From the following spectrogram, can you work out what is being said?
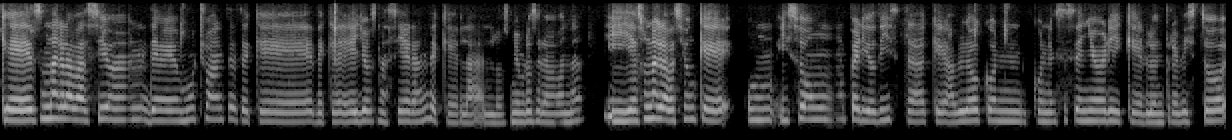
que es una grabación de mucho antes de que, de que ellos nacieran, de que los miembros de la banda, y es una grabación que hizo un periodista que habló con, con, ese señor y que lo entrevistó,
